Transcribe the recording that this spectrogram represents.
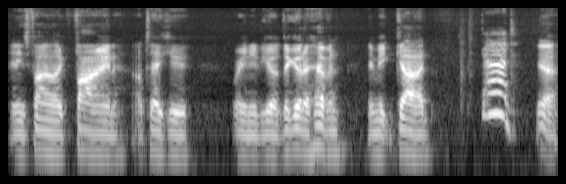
and he's finally like, "Fine, I'll take you where you need to go." They go to heaven. They meet God. God. Yeah,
